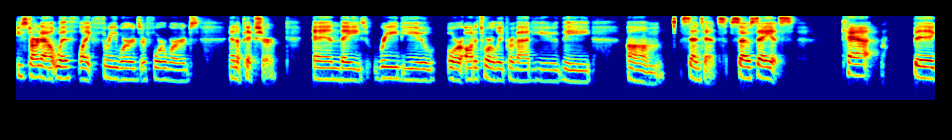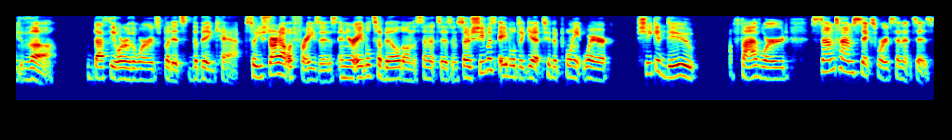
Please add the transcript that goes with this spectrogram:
you start out with like three words or four words and a picture and they read you or auditorily provide you the um sentence. So say it's cat big the that's the order of the words but it's the big cat. So you start out with phrases and you're able to build on the sentences and so she was able to get to the point where she could do five word, sometimes six word sentences.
